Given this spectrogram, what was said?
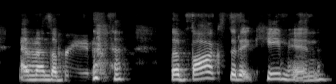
and then the the box that it came in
